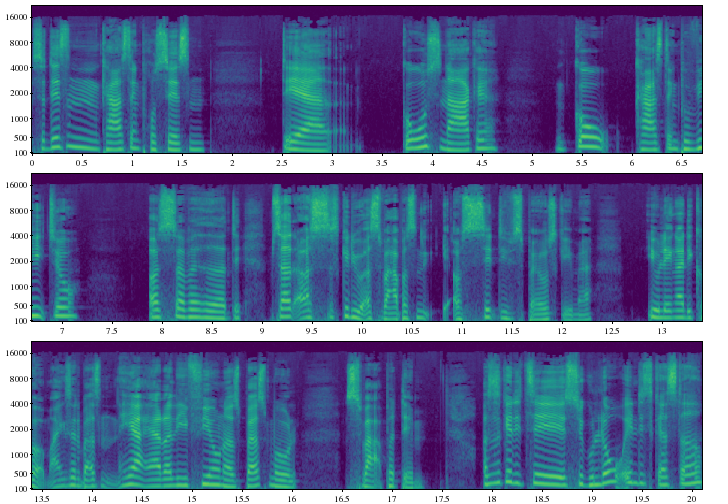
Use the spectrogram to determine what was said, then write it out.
Så det er sådan castingprocessen. Det er gode snakke, en god casting på video, og så, hvad hedder det, så, også, så skal de jo også svare på sådan et afsindigt spørgeskema. Jo længere de kommer, ikke? så er det bare sådan, her er der lige 400 spørgsmål, svar på dem. Og så skal de til psykolog, inden de skal afsted.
